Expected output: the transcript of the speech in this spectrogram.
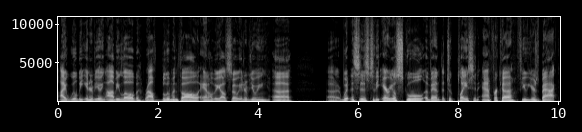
I will be interviewing Avi Loeb, Ralph Blumenthal, and I'll be also interviewing uh, uh, witnesses to the Ariel school event that took place in Africa a few years back.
